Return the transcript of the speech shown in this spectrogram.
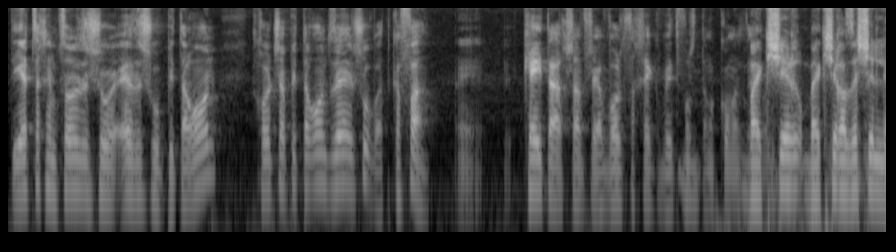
תהיה צריך למצוא איזשהו, איזשהו פתרון. יכול להיות שהפתרון זה, שוב, התקפה. אה, קייטה עכשיו שיבוא לשחק ויתפוס את המקום הזה. בהקשר, בהקשר הזה של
